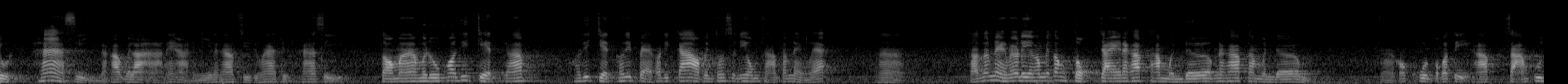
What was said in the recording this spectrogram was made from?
จุด54 นะครับ เวลาอ่านให้อ่านอย่างนี้นะครับ 45.54 ต่อมามาดูข้อที่ 7 ครับ ข้อที่ 7 ข้อที่ 8 ข้อที่ 9 เป็นทศนิยม 3 ตำแหน่งแล้วสามตำแหน่งนักเรียนก็ไม่ต้องตกใจนะครับทำเหมือนเดิมนะครับทำเหมือนเดิมก็คูณปกติครับ3คูณ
